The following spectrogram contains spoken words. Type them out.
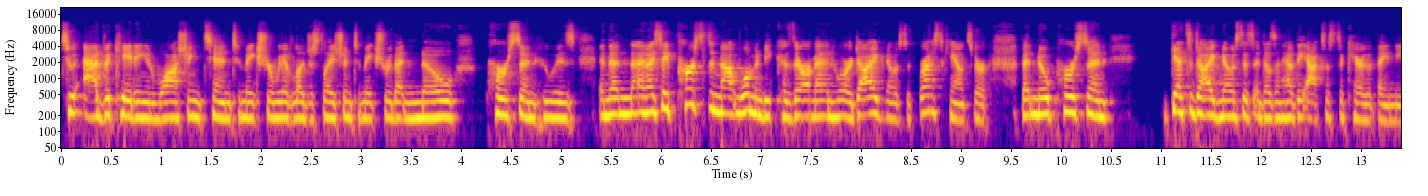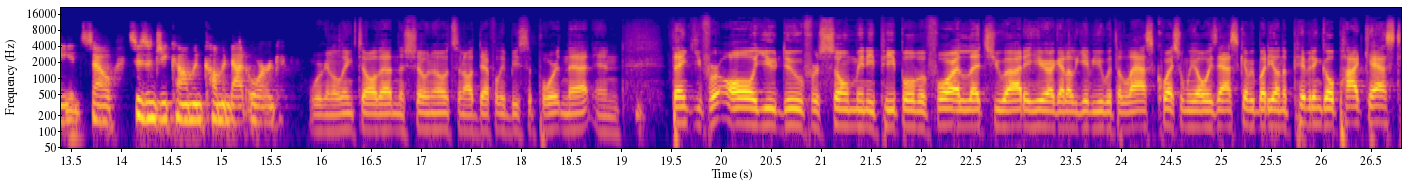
to advocating in Washington to make sure we have legislation to make sure that no person who is and then and I say person, not woman, because there are men who are diagnosed with breast cancer, that no person gets a diagnosis and doesn't have the access to care that they need. So Susan G. Komen, Komen.org. We're going to link to all that in the show notes, and I'll definitely be supporting that. And thank you for all you do for so many people. Before I let you out of here, I got to give you with the last question we always ask everybody on the Pivot and Go podcast.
